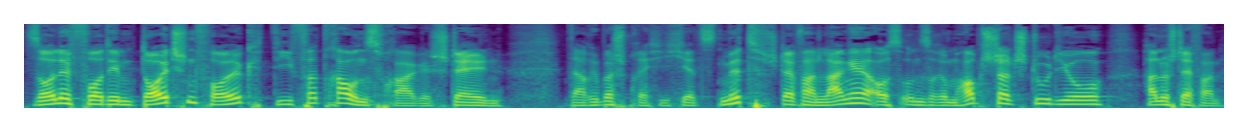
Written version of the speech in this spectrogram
solle vor dem deutschen Volk die Vertrauensfrage stellen. Darüber spreche ich jetzt mit Stefan Lange aus unserem Hauptstadtstudio. Hallo Stefan.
